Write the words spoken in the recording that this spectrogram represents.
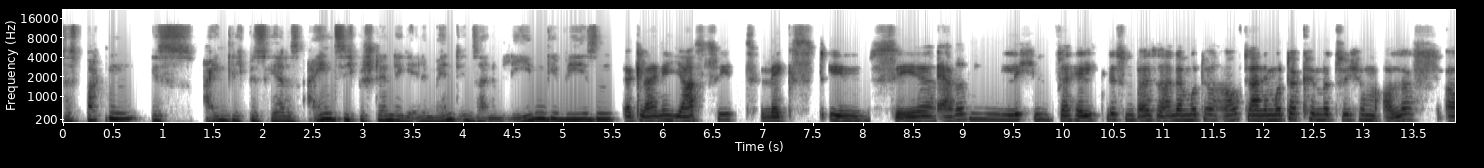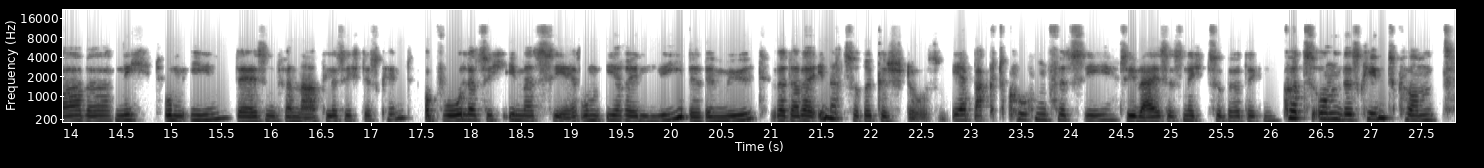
Das Backen ist eigentlich bisher das einzig beständige Element in seinem Leben gewesen. Der kleine Yazid wächst in sehr ärmlichen Verhältnissen bei seiner Mutter auf. Seine Mutter kümmert sich um alles, aber nicht um ihn. Der ist ein vernachlässigtes Kind. Obwohl er sich immer sehr um ihre Liebe bemüht, wird aber immer zurückgestoßen. Er backt Kuchen für sie. Sie weiß es nicht zu würdigen. Kurzum, das Kind kommt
